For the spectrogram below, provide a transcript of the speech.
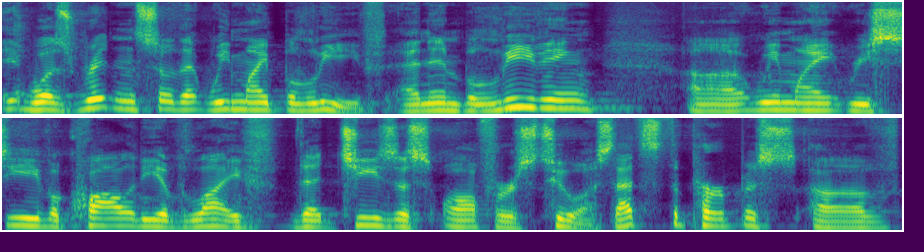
it was written so that we might believe. And in believing, uh, we might receive a quality of life that Jesus offers to us. That's the purpose of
